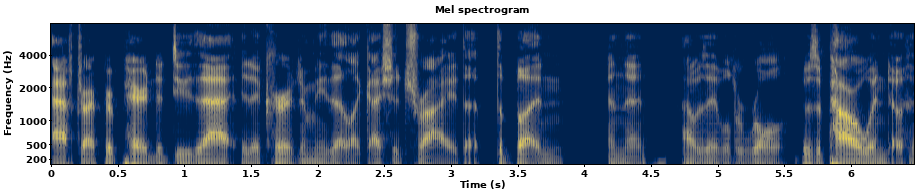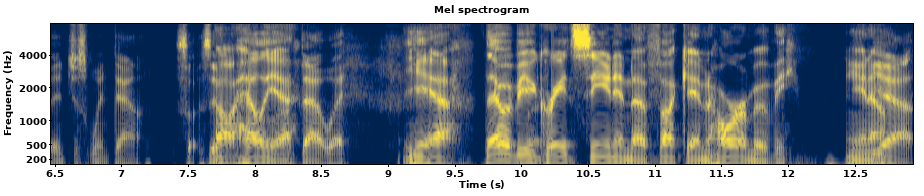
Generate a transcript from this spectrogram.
after I prepared to do that, it occurred to me that like I should try the the button and then I was able to roll. It was a power window. It just went down. So I was able Oh, hell yeah. that way. Yeah. That would be a great scene in a fucking horror movie, you know? Yeah.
